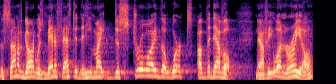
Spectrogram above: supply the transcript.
the Son of God was manifested that he might destroy the works of the devil. Now, if he wasn't real,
